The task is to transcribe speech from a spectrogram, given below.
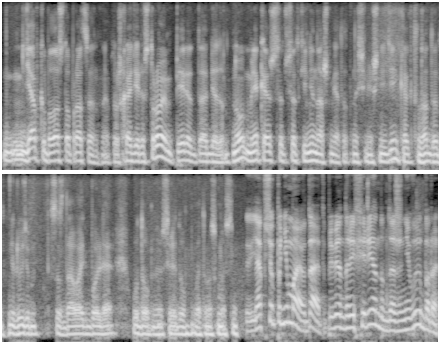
явка была стопроцентная, потому что ходили строем перед обедом. Но мне кажется, это все-таки не наш метод на сегодняшний день. Как-то надо людям создавать более удобную среду в этом смысле. Я все понимаю, да, это примерно референдум, даже не выборы.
